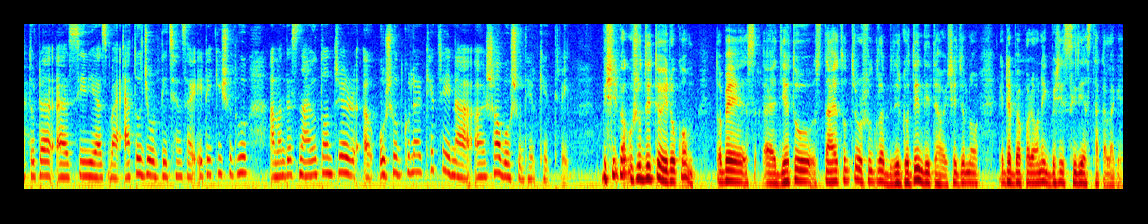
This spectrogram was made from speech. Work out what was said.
এতটা সিরিয়াস বা এত জোর দিচ্ছেন স্যার এটা কি শুধু আমাদের স্নায়ুতন্ত্রের ওষুধগুলোর ক্ষেত্রেই না সব ওষুধের ক্ষেত্রেই? বেশিরভাগ ওষুধই তো এরকম, তবে যেহেতু স্নায়ুতন্ত্রের ওষুধগুলো দীর্ঘদিন দিতে হয় সেই জন্য এটার ব্যাপারে অনেক বেশি সিরিয়াস থাকা লাগে।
